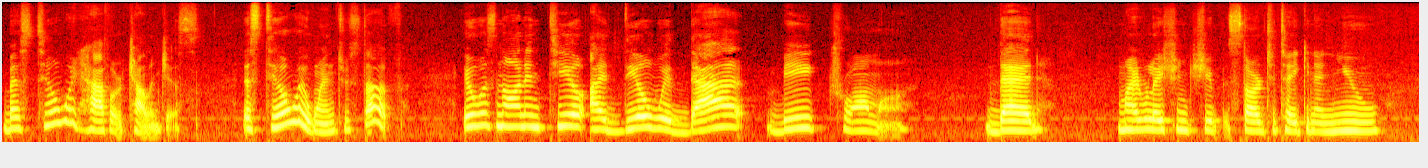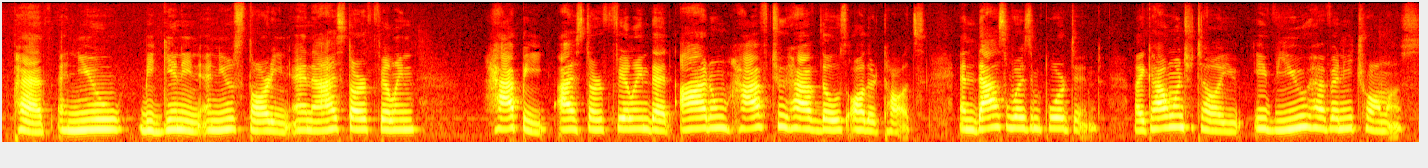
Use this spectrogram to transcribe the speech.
but still we have our challenges. Still we went to stuff. It was not until I deal with that big trauma that my relationship started to taking a new path, a new beginning, a new starting, and I start feeling happy. I start feeling that I don't have to have those other thoughts. And that's what's important. Like I want to tell you, if you have any traumas,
